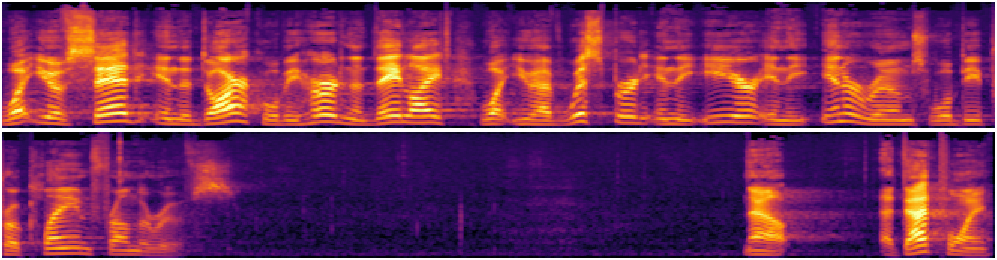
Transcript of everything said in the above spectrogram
What you have said in the dark will be heard in the daylight. What you have whispered in the ear in the inner rooms will be proclaimed from the roofs. Now, at that point,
